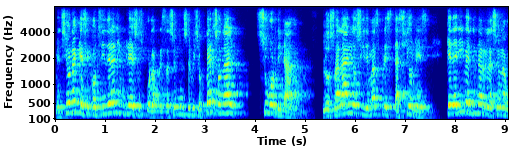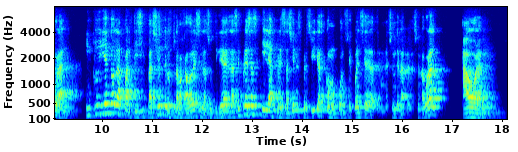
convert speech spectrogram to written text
Menciona que se consideran ingresos por la prestación de un servicio personal subordinado, los salarios y demás prestaciones que deriven de una relación laboral, incluyendo la participación de los trabajadores en las utilidades de las empresas y las prestaciones percibidas como consecuencia de la terminación de la relación laboral. Ahora bien,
